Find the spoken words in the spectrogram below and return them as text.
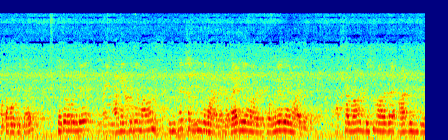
কথা বলতে চাই, সেটা হলো যে, আগের দিনে মানুষ ইনফেকশন দিতে মারা যেত ডায়রিয়া মারা যেত ম্যালেরিয়া মারা যেত। আজকাল মানুষ বেশি মারা যায় হার্ট ডিজিজে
